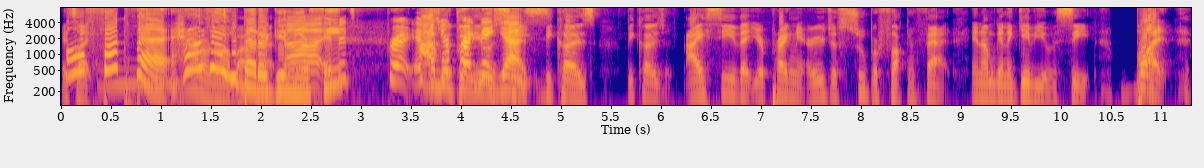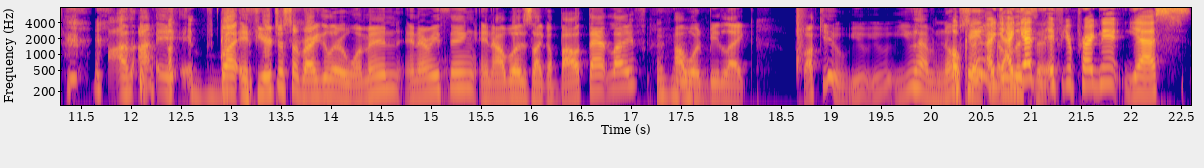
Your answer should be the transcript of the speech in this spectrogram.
It's oh like fuck that! Hell yeah, you better that. give me a uh, seat. if it's pre- if you're would give you a pregnant, seat yes. because because I see that you're pregnant or you're just super fucking fat, and I'm gonna give you a seat. But, I, I, it- but if you're just a regular woman and everything, and I was like about that life, I Mhm. would be like, "Fuck you! You you you have no Okay, say." I, I get listen. if you're pregnant, yes,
